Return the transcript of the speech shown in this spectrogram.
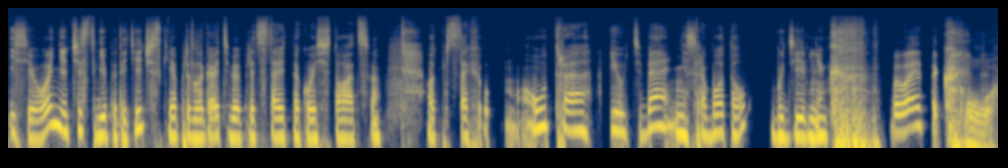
И сегодня, чисто гипотетически, я предлагаю тебе представить такую ситуацию. Вот представь утро, и у тебя не сработал будильник. Бывает такое? О,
